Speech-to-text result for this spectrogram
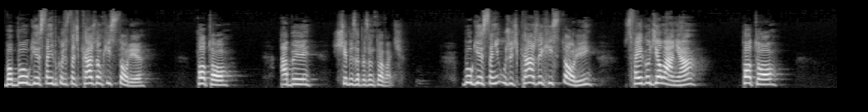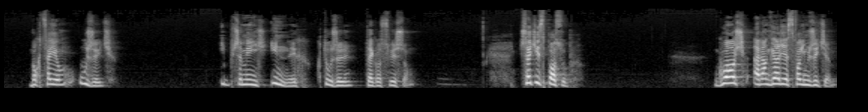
Bo Bóg jest w stanie wykorzystać każdą historię po to, aby siebie zaprezentować. Bóg jest w stanie użyć każdej historii swojego działania po to, bo chce ją użyć i przemienić innych, którzy tego słyszą. Trzeci sposób. Głoś Ewangelię swoim życiem.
